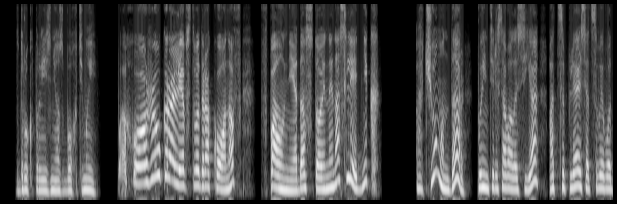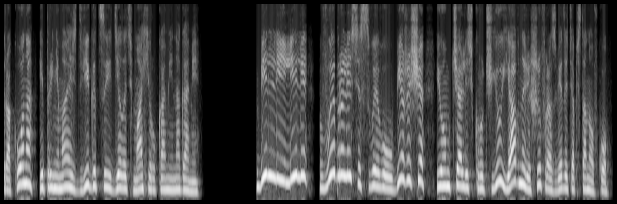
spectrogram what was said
— вдруг произнес бог тьмы. «Похоже, у королевства драконов вполне достойный наследник». «О чем он, Дар?» — поинтересовалась я, отцепляясь от своего дракона и принимаясь двигаться и делать махи руками и ногами. Билли и Лили выбрались из своего убежища и умчались к ручью, явно решив разведать обстановку.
